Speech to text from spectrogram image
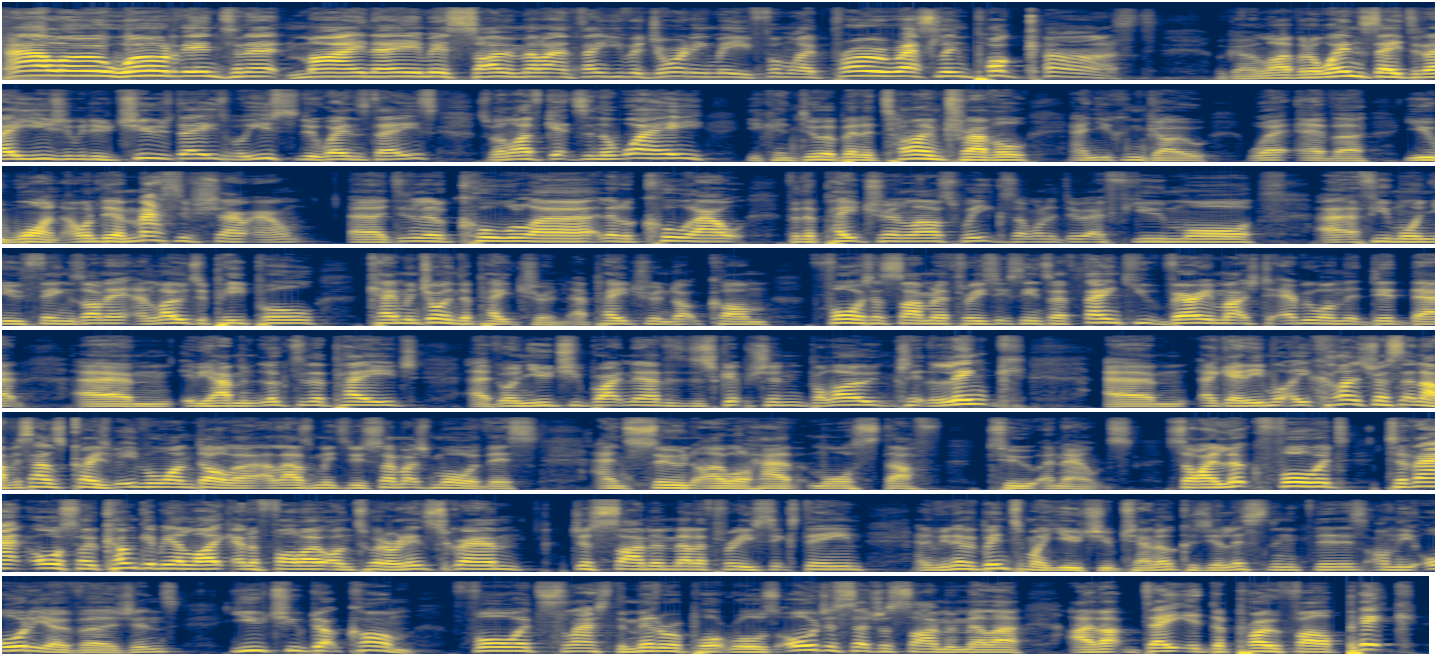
Hello, world of the internet. My name is Simon Miller, and thank you for joining me for my pro wrestling podcast. We're going live on a Wednesday today. Usually we do Tuesdays, but we used to do Wednesdays. So when life gets in the way, you can do a bit of time travel and you can go wherever you want. I want to do a massive shout out uh, did a little cool, uh, little call out for the Patreon last week because I want to do a few more, uh, a few more new things on it. And loads of people came and joined the Patreon at patreon.com forward to Simon 316. So thank you very much to everyone that did that. Um, if you haven't looked at the page, uh, if you're on YouTube right now, there's a description below. click the link. Um, again, even, you can't stress it enough. It sounds crazy, but even one dollar allows me to do so much more with this, and soon I will have more stuff to announce. So I look forward to that. Also, come give me a like and a follow on Twitter and Instagram, just Simon Miller 316. And if you've never been to my YouTube channel because you're listening to this on the audio versions, youtube.com forward slash the Miller Report rules, or just search for Simon Miller. I've updated the profile pic.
